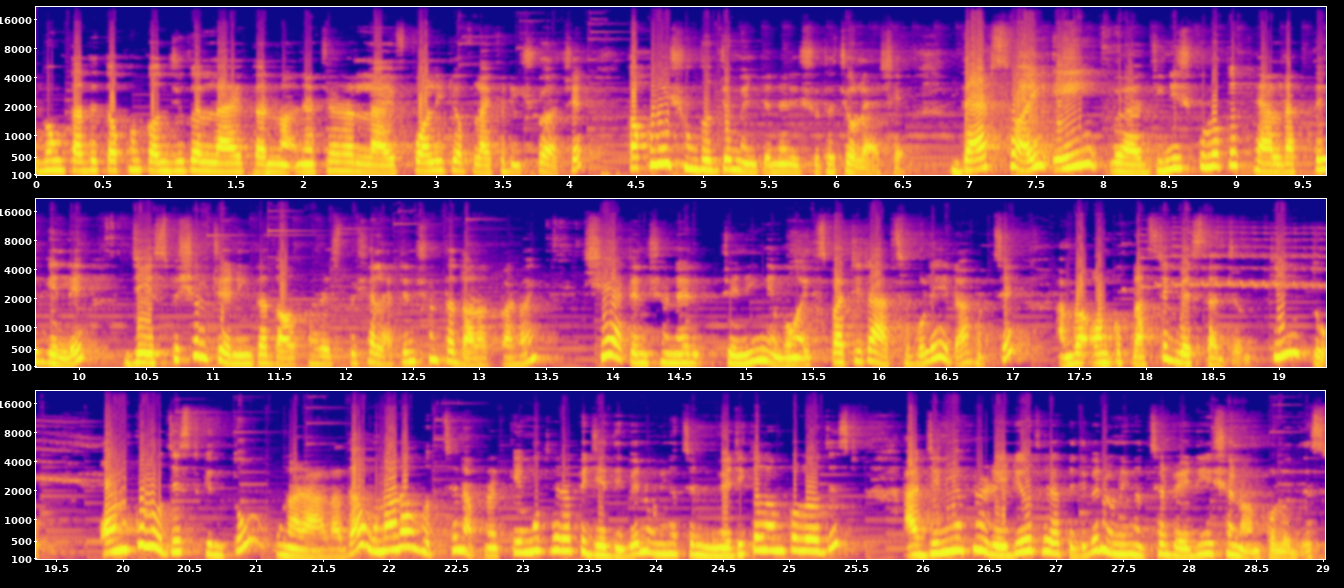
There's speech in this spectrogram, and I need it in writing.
এবং তাদের তখন কনজুগাল লাইফ তার ন্যাচারাল লাইফ কোয়ালিটি অফ লাইফের ইস্যু আছে, তখন এই সৌন্দর্য মেনটেনের ইস্যুটা চলে আসে। দ্যাটস ওয়াই এই জিনিসগুলোকে খেয়াল রাখতে গেলে যে স্পেশাল ট্রেনিংটা দরকার হয় স্পেশাল অ্যাটেনশনটা দরকার হয় সেই অ্যাটেনশনের ট্রেনিং এবং এক্সপার্টিটা আছে বলে এটা হচ্ছে আমরা অনকোপ্লাস্টিক বেস সার্জন কিন্তু অনকোলজিস্ট কিন্তু ওনারা আলাদা। ওনারা হচ্ছেন আপনার কেমোথেরাপি যে দিবেন, উনি হচ্ছেন মেডিকেল অনকোলজিস্ট আর যিনি আপনার রেডিওথেরাপি দিবেন, উনি হচ্ছেন রেডিয়েশন অনকোলজিস্ট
